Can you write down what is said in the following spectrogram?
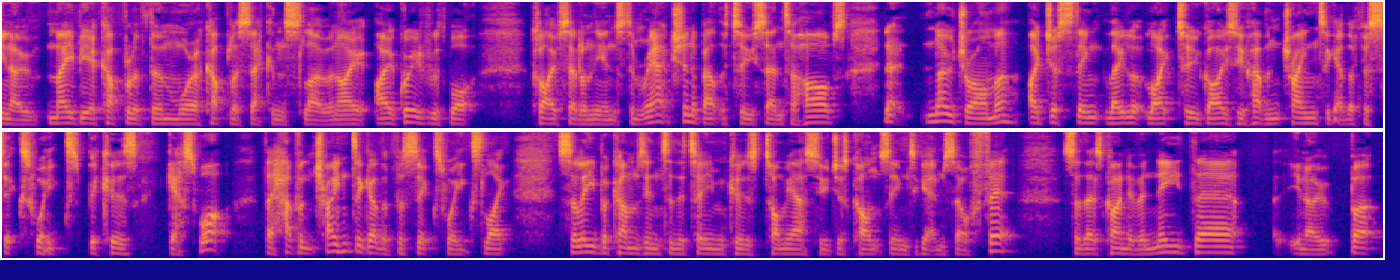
you know, maybe a couple of them were a couple of seconds slow. And I, I agreed with what Clive said on the instant reaction about the two centre halves. No, no drama. I just think they look like two guys who haven't trained together for six weeks because guess what? They haven't trained together for six weeks. Like Saliba comes into the team because Tomiyasu just can't seem to get himself fit. So there's kind of a need there, you know, but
